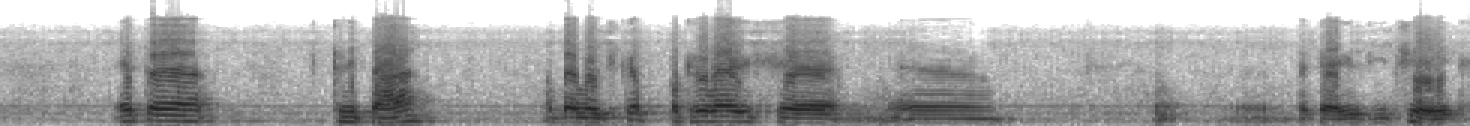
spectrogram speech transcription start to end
– это клепа, оболочка, покрывающая э, такая из ячеек,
